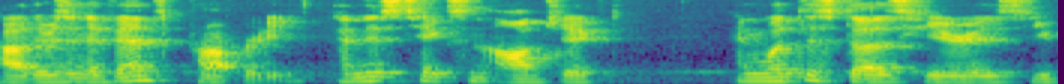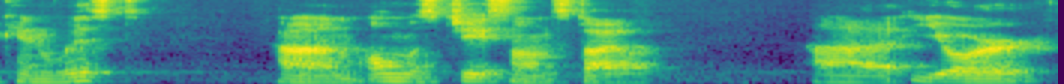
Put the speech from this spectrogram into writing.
Uh, there's an event property, and this takes an object, and what this does here is you can list um, almost JSON style uh, your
